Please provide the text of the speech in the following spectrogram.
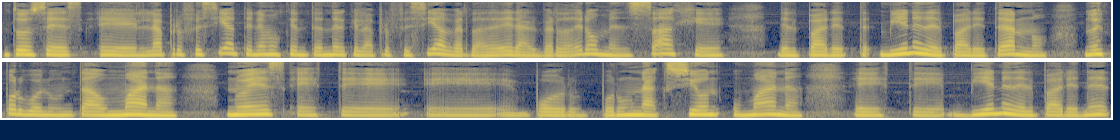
Entonces, eh, la profecía tenemos que entender que la profecía verdadera, el verdadero mensaje del Padre, viene del Padre Eterno, no es por voluntad humana, no es este, eh, por, por una acción humana, este, viene, del Padre, eh,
